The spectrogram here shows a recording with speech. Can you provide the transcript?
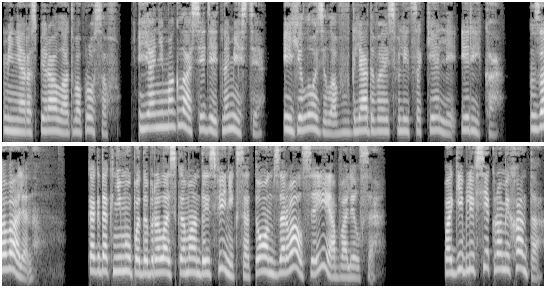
Меня распирало от вопросов. Я не могла сидеть на месте и елозила, вглядываясь в лица Келли и Рика. «Завален!» Когда к нему подобралась команда из Феникса, то он взорвался и обвалился. Погибли все, кроме Ханта.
